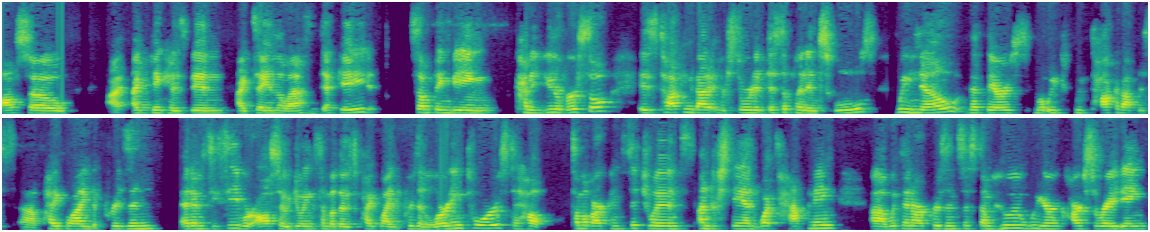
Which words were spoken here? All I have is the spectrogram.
also I, I think has been i'd say in the last decade something being kind of universal is talking about it in restorative discipline in schools we know that there's what we, we talk about this uh, pipeline to prison. At MCC, we're also doing some of those pipeline to prison learning tours to help some of our constituents understand what's happening uh, within our prison system, who we are incarcerating.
